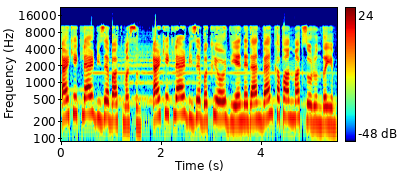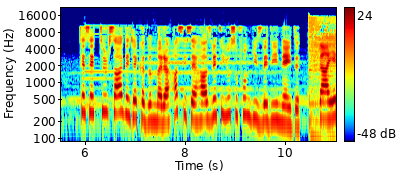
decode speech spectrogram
Erkekler bize bakmasın. Erkekler bize bakıyor diye neden ben kapanmak zorundayım? Tesettür sadece kadınlara has ise Hazreti Yusuf'un gizlediği neydi? Gaye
